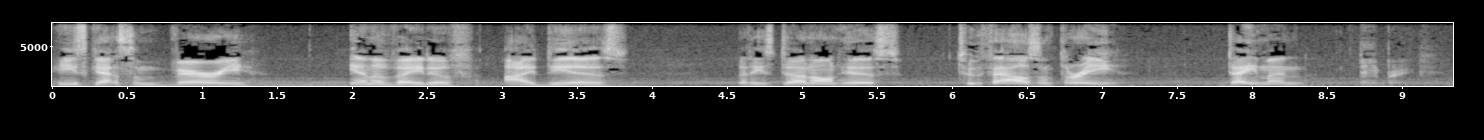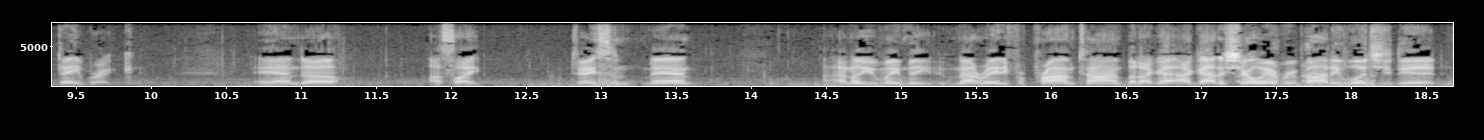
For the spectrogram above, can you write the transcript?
He's got some very innovative ideas that he's done on his 2003 Damon Daybreak. Daybreak. And uh, I was like, Jason, man, I know you may be not ready for prime time, but I got I got to show everybody what you did.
